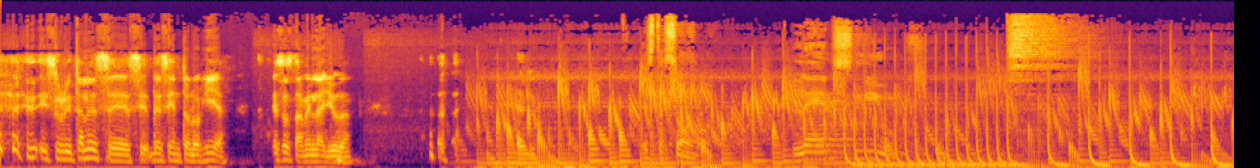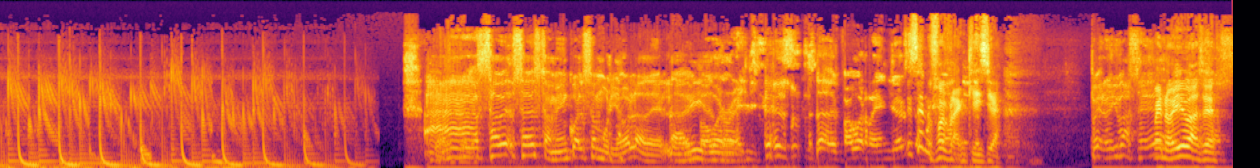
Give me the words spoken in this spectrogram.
y sus rituales eh, de cientología. Esos también le ayudan. Estas son Lens News. Ah, ¿sabes, ¿sabes también cuál se murió? La de, la de Power. Rangers. La de Power Rangers. Esa no fue franquicia. Pero iba a ser. Bueno, iba a ser. O sea,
